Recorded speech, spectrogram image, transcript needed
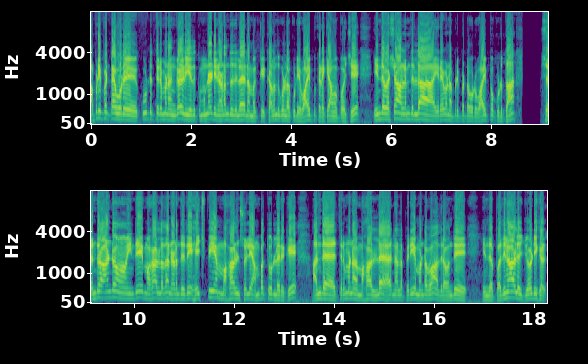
அப்படிப்பட்ட ஒரு கூட்டு திருமணங்கள் இதுக்கு முன்னாடி நடந்ததில் நமக்கு கலந்து கொள்ளக்கூடிய வாய்ப்பு கிடைக்காம போச்சு. இந்த வருஷம் அலமதுல்லா இறைவன் அப்படிப்பட்ட ஒரு வாய்ப்பை கொடுத்தான். சென்ற ஆண்டும் இதே மஹாலில் தான் நடந்தது. ஹெச்பிஎம் மஹால்னு சொல்லி அம்பத்தூரில் இருக்குது அந்த திருமண மஹாலில் நல்ல பெரிய மண்டபம். அதில் வந்து இந்த பதினாலு ஜோடிகள்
